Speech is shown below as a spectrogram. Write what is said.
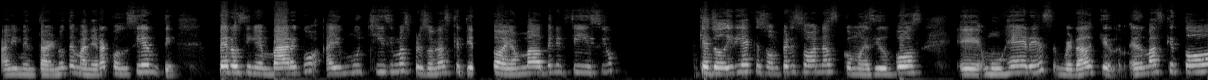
alimentarnos de manera consciente. Pero sin embargo, hay muchísimas personas que tienen todavía más beneficio que yo diría que son personas, como decís vos, eh, mujeres, ¿verdad? Que es más que todo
